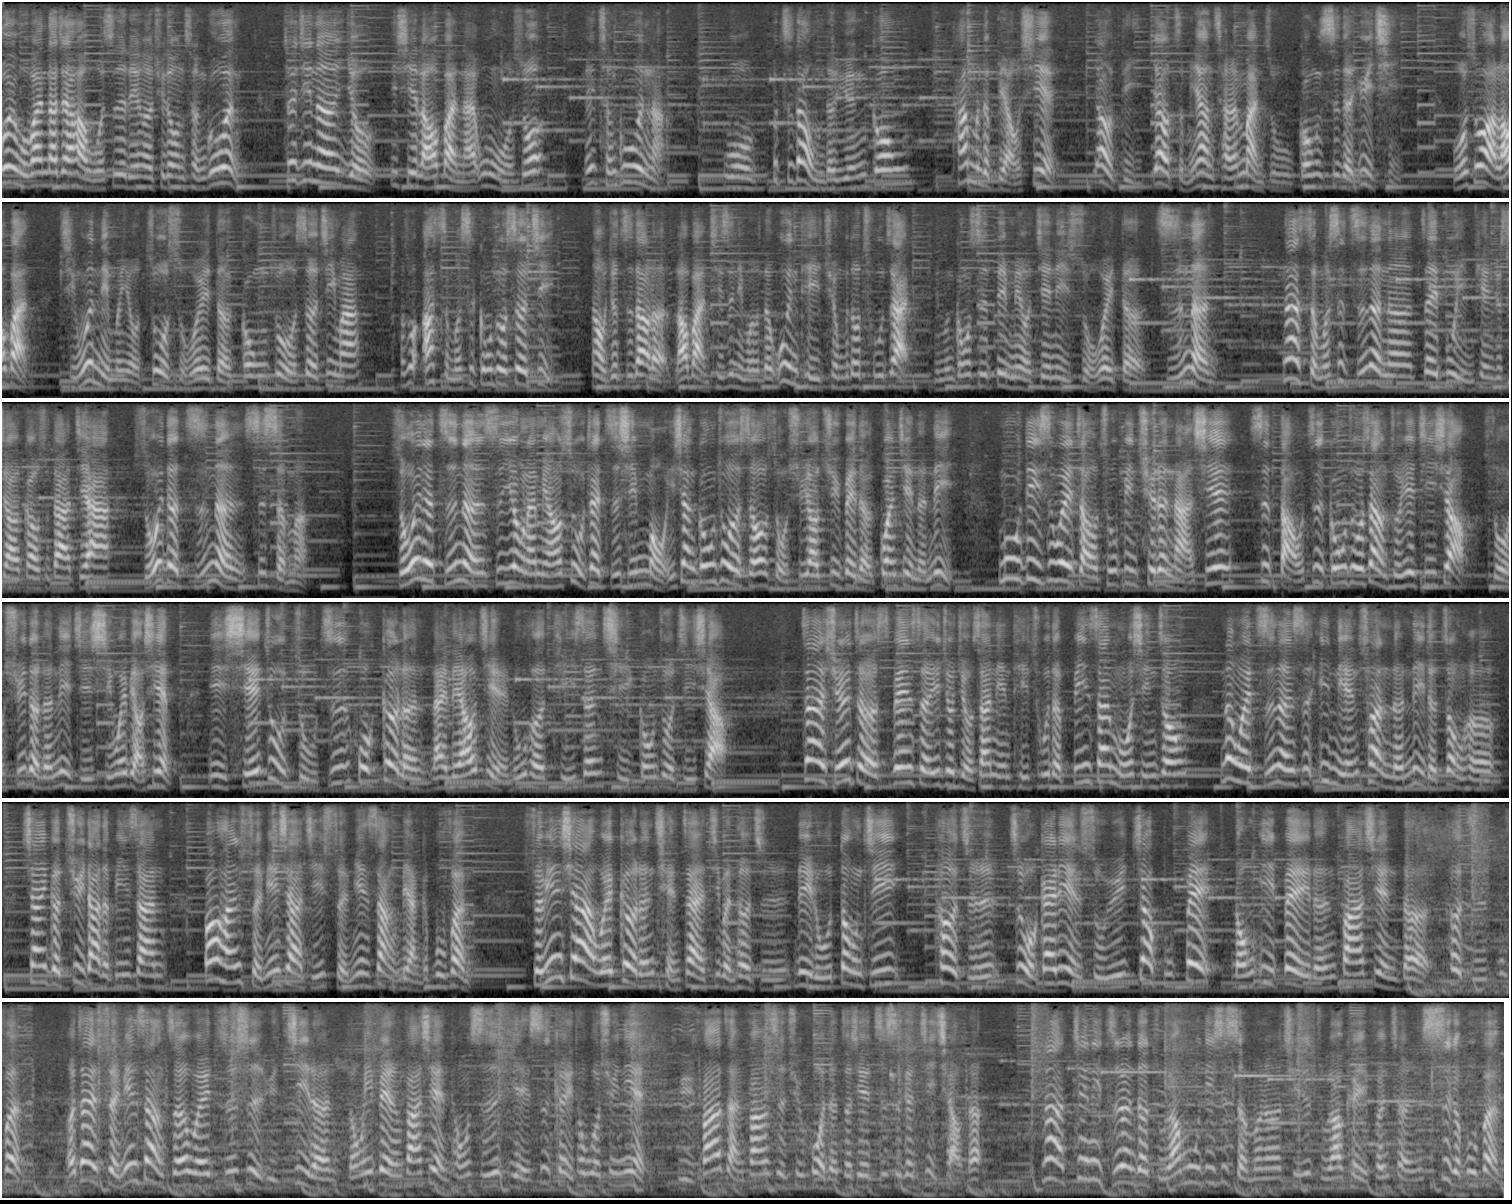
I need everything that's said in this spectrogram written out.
各位伙伴，大家好，我是联合驱动陈顾问。最近呢，有一些老板来问我说：“诶，陈顾问呐、我不知道我们的员工他们的表现到底要怎么样才能满足公司的预期？”我说啊，老板，请问你们有做所谓的工作设计吗？他说啊，什么是工作设计？那我就知道了，老板，其实你们的问题全部都出在你们公司并没有建立所谓的职能。那什么是职能呢？这一部影片就是要告诉大家，所谓的职能是什么。所谓的职能是用来描述在执行某一项工作的时候所需要具备的关键能力，目的是为找出并确认哪些是导致工作上卓越绩效所需的能力及行为表现。以协助组织或个人来了解如何提升其工作绩效。在学者 Spencer 一九九三年提出的冰山模型中，认为职能是一连串能力的综合，像一个巨大的冰山，包含水面下及水面上两个部分。水面下为个人潜在基本特质，例如动机、特质、自我概念，属于较不被容易被人发现的特质部分。而在水面上则为知识与技能，容易被人发现，同时也是可以透过训练与发展方式去获得这些知识跟技巧的。那建立职能的主要目的是什么呢？其实主要可以分成四个部分。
